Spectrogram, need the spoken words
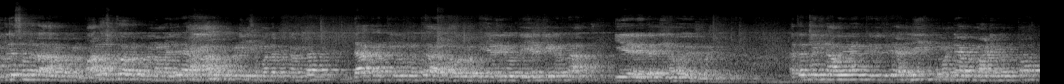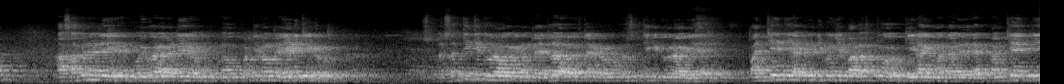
ಇಲ್ಲ ಸಂಘದ ಆರೋಪಗಳು ಬಹಳಷ್ಟು ಆರೋಪಗಳನ್ನು ಮಾಡಿದರೆ ಆರೋಪಗಳಿಗೆ ಸಂಬಂಧಪಟ್ಟಂತ ದಾಖಲಾತಿಗಳು ಮತ್ತು ಅವರು ಹೇಳಿರುವ ಹೇಳಿಕೆಗಳನ್ನ ಈ ಇದರಲ್ಲಿ ನಾವು ಇದು ಮಾಡ್ತೀವಿ ಅದರಿಂದಾಗಿ ನಾವು ಏನು ಅಂದರೆ ಅಲ್ಲಿ ಮೊನ್ನೆ ಅವರು ಮಾಡಿರುವಂತ ಆ ಸಭೆಯಲ್ಲಿ ಇವ ಅಲ್ಲಿ ನಾವು ಕೊಟ್ಟಿರುವಂತ ಹೇಳಿಕೆಗಳು ಸತ್ಯಕ್ಕೆ ದೂರವಾಗಿರುವಂಥ ಎಲ್ಲ ವಿಚಾರಗಳು ಕೂಡ ಸತ್ಯಕ್ಕೆ ದೂರವಾಗಿದೆ ಪಂಚಾಯತಿ ಅಭಿವೃದ್ಧಿ ಬಗ್ಗೆ ಬಹಳಷ್ಟು ಕೀಳಾಗಿ ಮಾತಾಡಿದ್ದಾರೆ ಪಂಚಾಯತಿ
